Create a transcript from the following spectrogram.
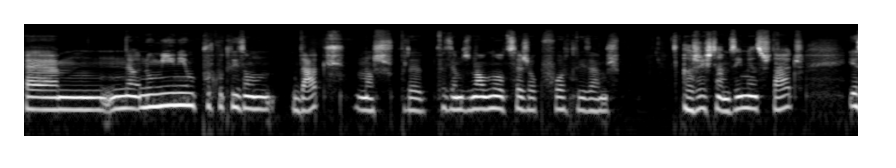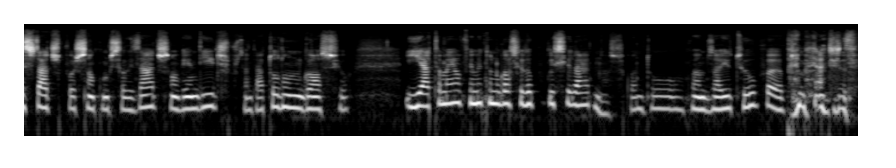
Um, no, no mínimo porque utilizam dados, nós para fazermos um download, seja o que for, utilizamos registramos imensos dados, esses dados depois são comercializados, são vendidos, portanto há todo um negócio e há também, obviamente, o negócio da publicidade. Nós, quando vamos ao YouTube, antes, de,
